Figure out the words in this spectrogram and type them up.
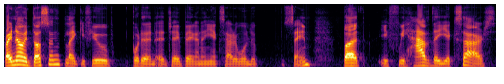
Right now, it doesn't. Like, if you put a, a JPEG and an EXR, it will look the same. But if we have the EXRs,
